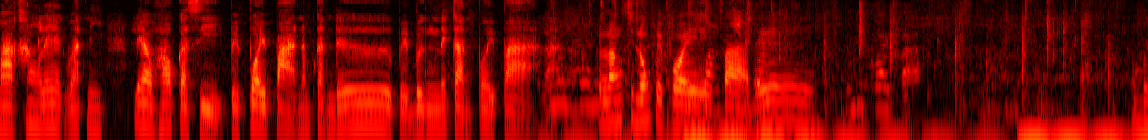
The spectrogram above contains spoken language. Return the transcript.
มาครั้งแรกวัดนี้ แล้วเฮากะสิไปปล่อยป่าน้ำกันเด้อไปเบิ่งในการปล่อยป่ากำลังสิลงไปปล่อยป่าเด้อต้องไป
